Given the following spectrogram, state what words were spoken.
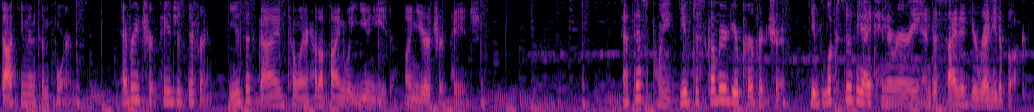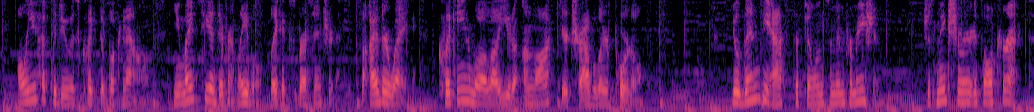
documents, and forms. Every trip page is different. Use this guide to learn how to find what you need on your trip page. At this point, you've discovered your perfect trip. You've looked through the itinerary and decided you're ready to book. All you have to do is click to book now. You might see a different label, like Express Interest, but either way, clicking will allow you to unlock your Traveler portal. You'll then be asked to fill in some information. Just make sure it's all correct.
